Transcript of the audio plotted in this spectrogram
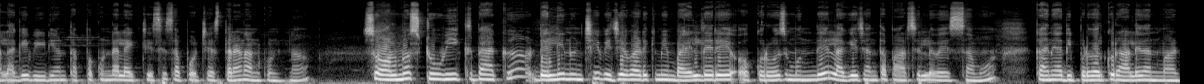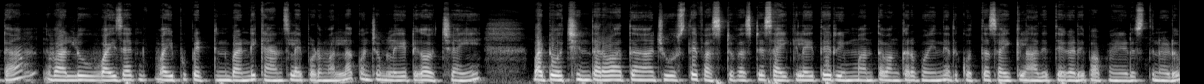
అలాగే వీడియోని తప్పకుండా లైక్ చేసి సపోర్ట్ చేస్తారని అనుకుంటున్నా. So almost two weeks back Delhi నుంచి విజయవాడకి మేము బయలుదేరే ఒక రోజు ముందే లగేజ్ అంతా పార్సిల్లో వేస్తాము కానీ అది ఇప్పటి వరకు రాలేదన్నమాట. వాళ్ళు వైజాగ్ వైపు పెట్టిన బండి క్యాన్సిల్ అయిపోవడం వల్ల కొంచెం లేట్గా వచ్చాయి. బట్ వచ్చిన తర్వాత చూస్తే ఫస్ట్ ఫస్ట్ సైకిల్ అయితే రిమ్ అంతా వంకర పోయింది. అది కొత్త సైకిల్ ఆదిత్య గడి పాపం ఏడుస్తున్నాడు.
